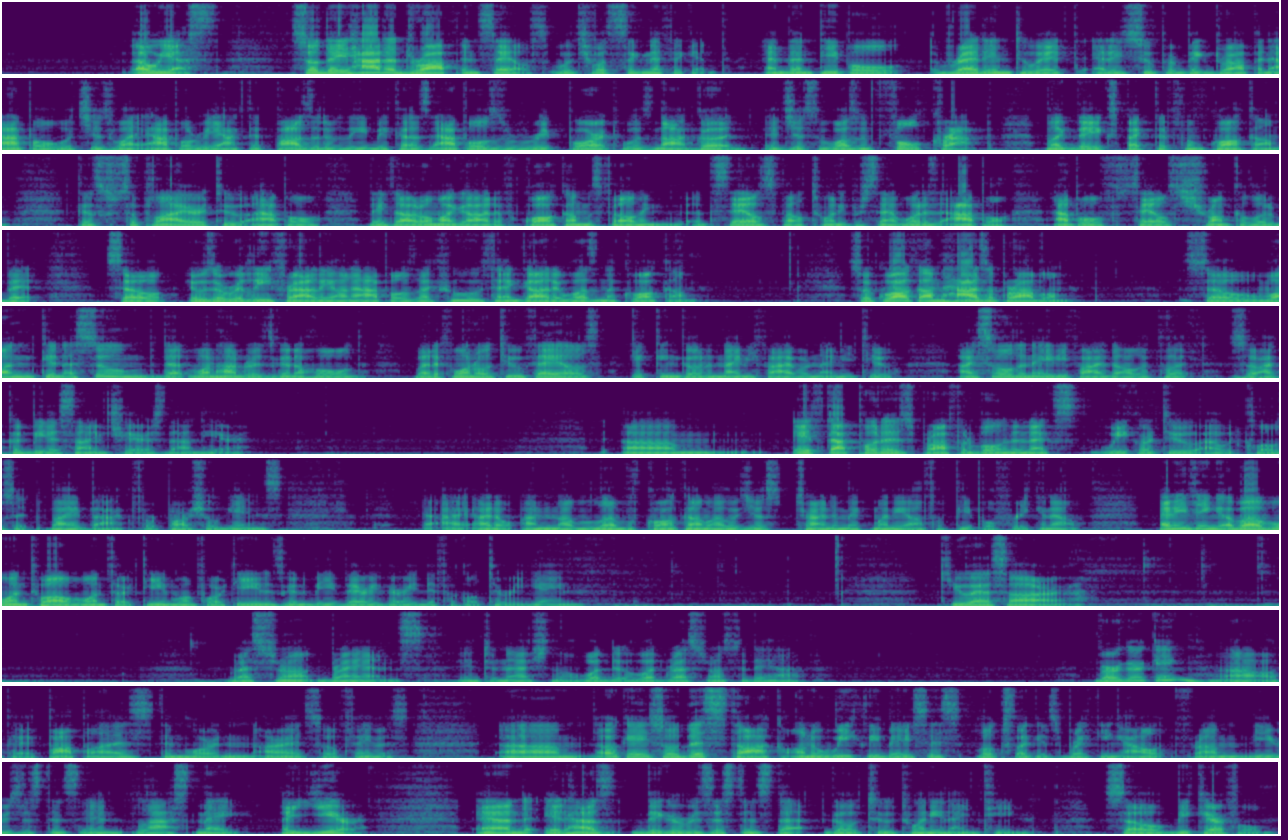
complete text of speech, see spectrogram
oh, yes. So they had a drop in sales, which was significant. And then people read into it at a super big drop in Apple, which is why Apple reacted positively because Apple's report was not good. It just wasn't full crap like they expected from Qualcomm because supplier to Apple, they thought, oh my God, if Qualcomm is falling, uh, sales fell 20%, what is Apple? Apple sales shrunk a little bit. So it was a relief rally on Apple. It was like, whew, thank God it wasn't a Qualcomm. So Qualcomm has a problem. So one can assume that 100 is going to hold, but if 102 fails, it can go to 95 or 92. I sold an $85 put, so I could be assigned shares down here. Um, if that put is profitable in the next week or two, I would close it, buy it back for partial gains. I, I don't I'm not in love with Qualcomm. I was just trying to make money off of people freaking out. Anything above 112, 113, 114 is going to be very, very difficult to regain. QSR. Restaurant Brands International. What do, what restaurants do they have? Burger King? Oh, okay. Popeyes, Tim Horton. All right, so famous. Um, okay, so this stock on a weekly basis looks like it's breaking out from the resistance in last May, a year. And it has bigger resistance that go to 2019. So be careful.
